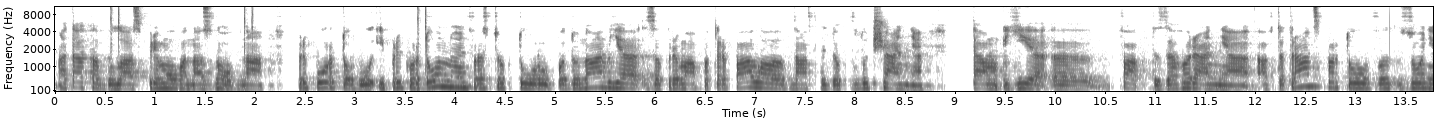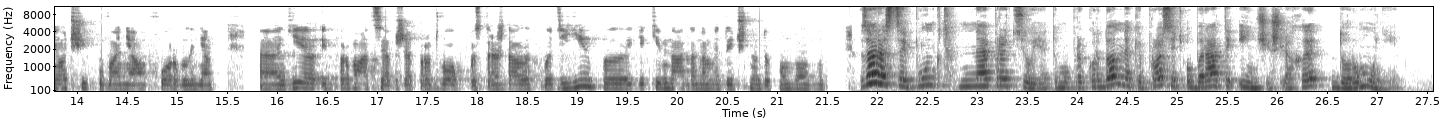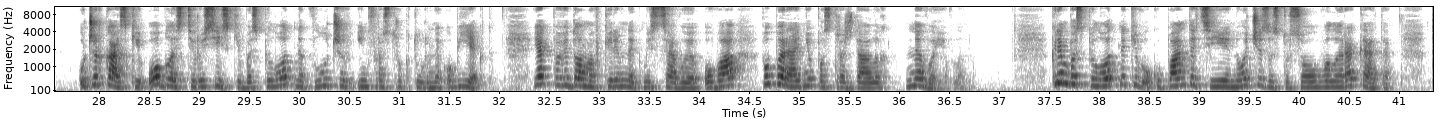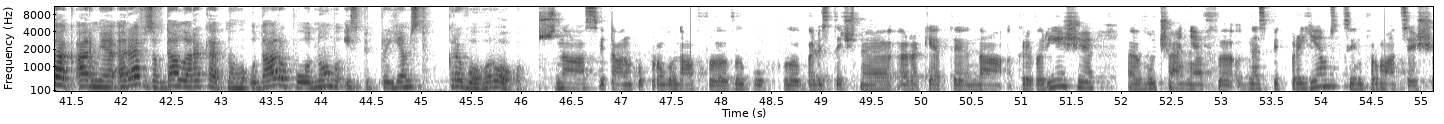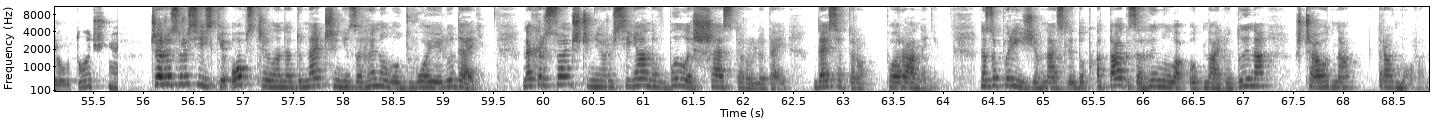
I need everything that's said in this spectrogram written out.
Атака була спрямована знов на припортову і прикордонну інфраструктуру. Подунав'я, зокрема, потерпало внаслідок влучання. Там є е, факт загорання автотранспорту в зоні очікування оформлення. Е, є інформація вже про двох постраждалих водіїв, е, яким надано медичну допомогу. Зараз цей пункт не працює, тому прикордонники просять обирати інші шляхи до Румунії. У Черкаській області російський безпілотник влучив інфраструктурний об'єкт. Як повідомив керівник місцевої ОВА, попередньо постраждалих не виявлено. Крім безпілотників, окупанти цієї ночі застосовували ракети. Так, армія РФ завдала ракетного удару по одному із підприємств Кривого Рогу. На світанку пролунав е, вибух е, балістичної ракети на Криворіжжі, е, влучання в одне з підприємств. Інформація ще уточнює. Через російські обстріли на Донеччині загинуло двоє людей. На Херсонщині росіяни вбили шестеро людей, десятеро поранені. На Запоріжжі внаслідок атак загинула одна людина, ще одна травмована.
